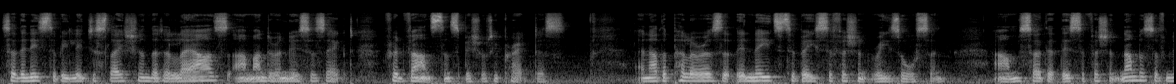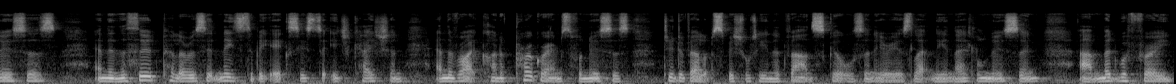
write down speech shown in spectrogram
So there needs to be legislation that allows, um, under a Nurses Act, for advanced and specialty practice. Another pillar is that there needs to be sufficient resourcing um, so that there's sufficient numbers of nurses. And then the third pillar is it needs to be access to education and the right kind of programs for nurses to develop specialty and advanced skills in areas like neonatal nursing, um, midwifery,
